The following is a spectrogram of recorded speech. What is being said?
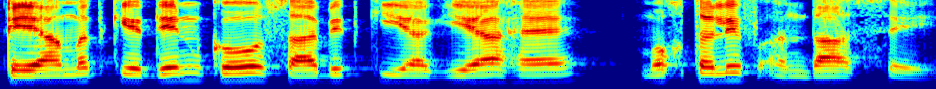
قیامت کے دن کو ثابت کیا گیا ہے مختلف انداز سے۔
